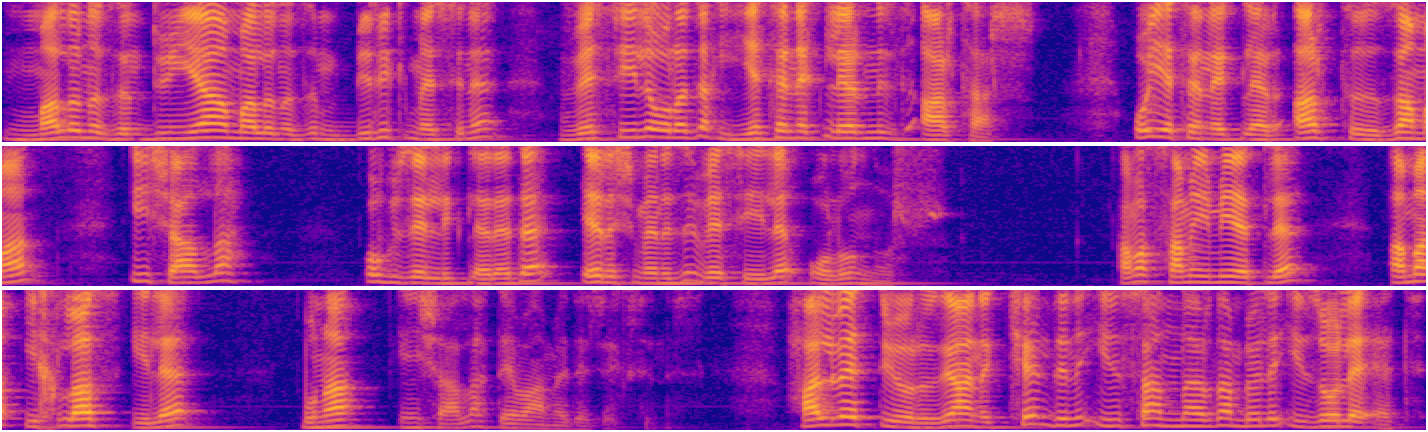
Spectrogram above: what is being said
malınızın, dünya malınızın birikmesine vesile olacak yetenekleriniz artar. O yetenekler arttığı zaman inşallah o güzelliklere de erişmenize vesile olunur. Ama samimiyetle ama ihlas ile buna inşallah devam edeceksiniz. Halvet diyoruz yani kendini insanlardan böyle izole et.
